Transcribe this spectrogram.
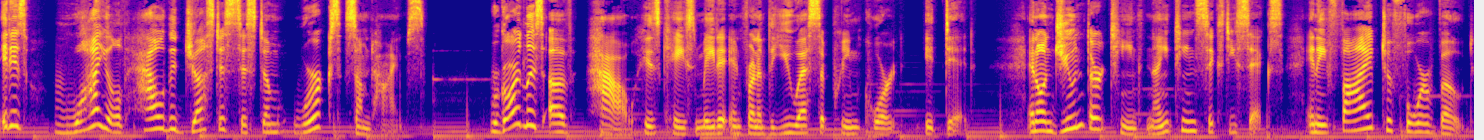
It is wild how the justice system works sometimes. Regardless of how his case made it in front of the U.S. Supreme Court, it did. And on June 13, 1966, in a 5 to 4 vote,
